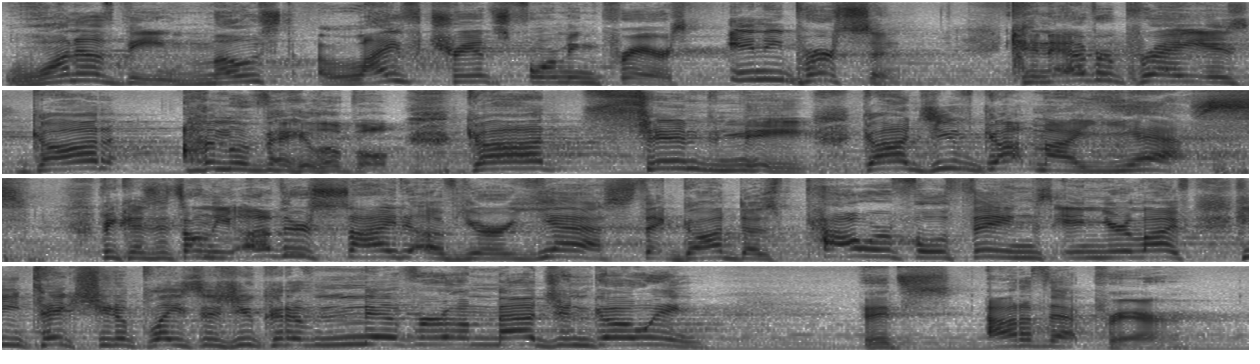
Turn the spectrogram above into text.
One of the most life transforming prayers any person can ever pray is God, I'm available. God, send me. God, you've got my yes. Because it's on the other side of your yes that God does powerful things in your life. He takes you to places you could have never imagined going. And it's out of that prayer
